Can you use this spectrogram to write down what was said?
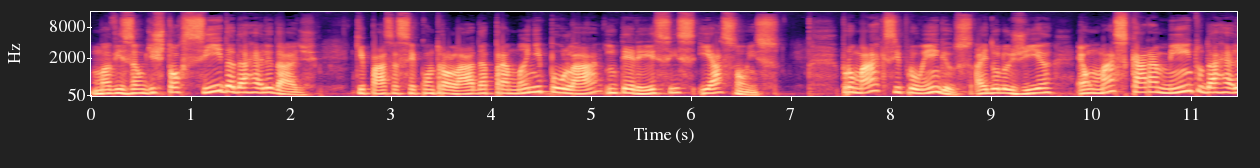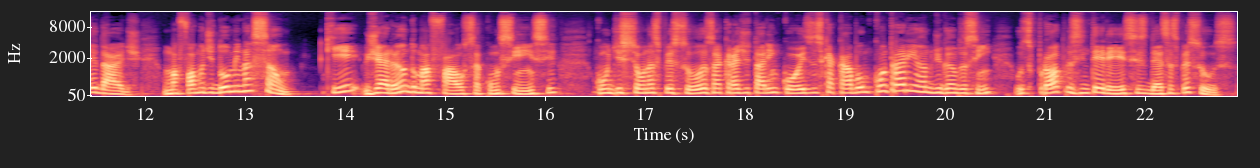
uma visão distorcida da realidade, que passa a ser controlada para manipular interesses e ações. Para o Marx e para o Engels, a ideologia é um mascaramento da realidade, uma forma de dominação, que, gerando uma falsa consciência, condiciona as pessoas a acreditarem em coisas que acabam contrariando, digamos assim, os próprios interesses dessas pessoas.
